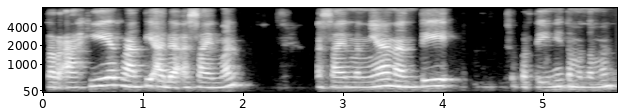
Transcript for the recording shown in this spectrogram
terakhir nanti ada assignment. Assignmentnya nanti seperti ini teman-teman.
